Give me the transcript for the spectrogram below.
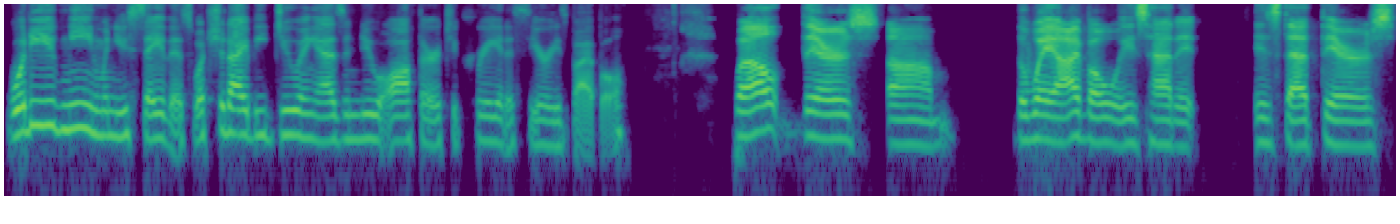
what do you mean when you say this what should i be doing as a new author to create a series bible well there's um the way I've always had it is that there's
